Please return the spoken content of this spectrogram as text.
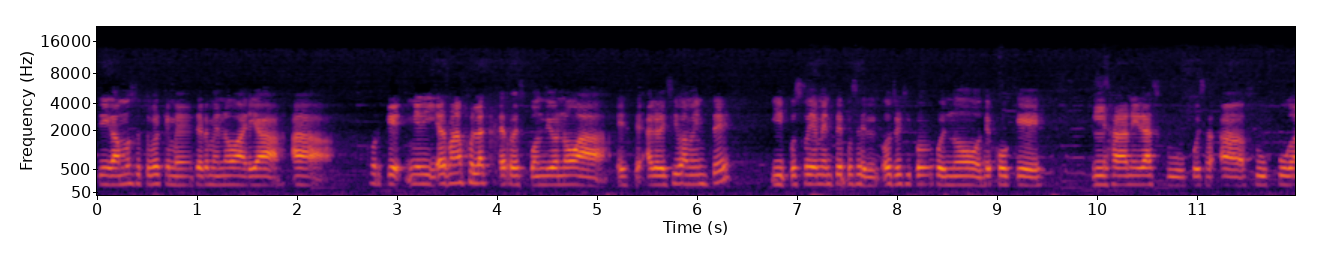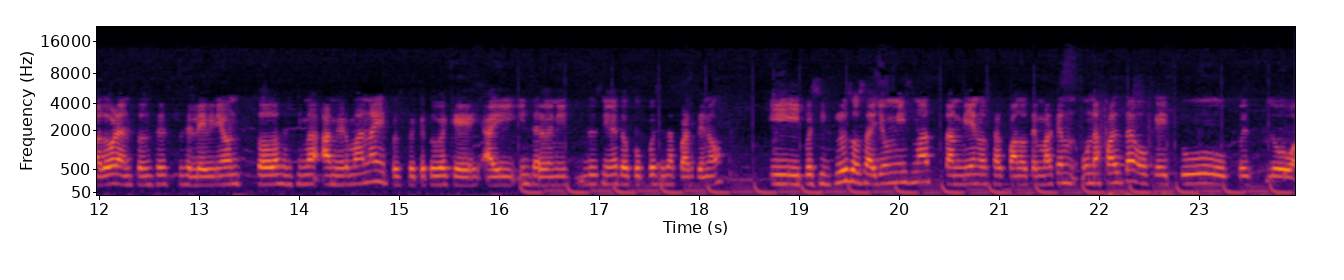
digamos que tuve que meterme no allá a, porque mi hermana fue la que respondió no a este agresivamente y pues obviamente pues el otro equipo pues no dejó que le dejaran ir a su pues a, su jugadora. Entonces pues se le vinieron todos encima a mi hermana y pues fue que tuve que ahí intervenir. Entonces sí me tocó pues esa parte no y pues incluso, o sea, yo misma también, o sea, cuando te marquen una falta, ok, tú pues lo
